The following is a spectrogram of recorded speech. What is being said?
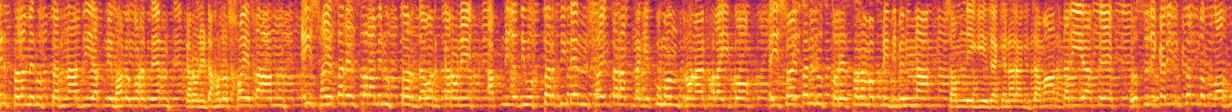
এর সালামের উত্তর না দিয়ে আপনি ভালো করেছেন, কারণ এটা হলো শয়তান। এই শয়তানের সালামের উত্তর দেওয়ার কারণে আপনি যদি উত্তর দিতেন, শয়তান আপনাকে কুমন্ত্রণায় ফেলাইতো। এই শয়তানের উত্তরে সালাম আপনি দিবেন না। সামনে গিয়ে দেখেন আর এক জামাত দাঁড়িয়ে আছে। রসুল করিম সাল্লাল্লাহু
